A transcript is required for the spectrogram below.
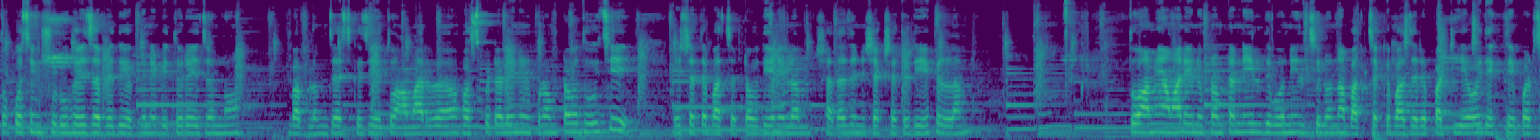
তো কোচিং শুরু হয়ে যাবে দু একদিনের ভিতরে, এই জন্য ভাবলাম যে আজকে যেহেতু আমার হসপিটালে ইউনিফর্মটাও ধুইছি, এর সাথে বাচ্চাটাও দিয়ে নিলাম, সাদা জিনিস একসাথে দিয়ে ফেললাম। তো আমি আমার ইউনিফর্মটা নীল দেবো। নীল ছিল না, বাচ্চাকে বাজারে পাঠিয়ে ওই দেখতেই পারছ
